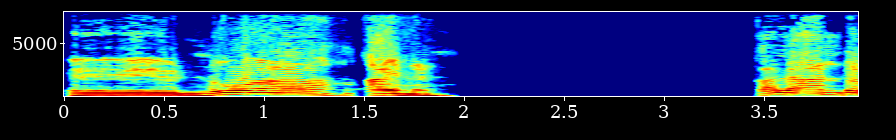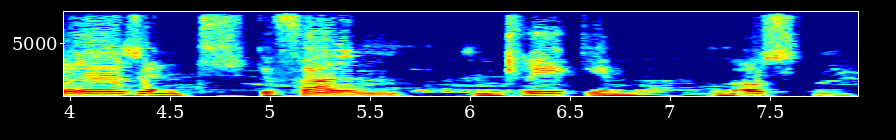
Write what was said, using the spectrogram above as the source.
Äh, nur einen. Alle anderen sind gefallen im Krieg im im Osten.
